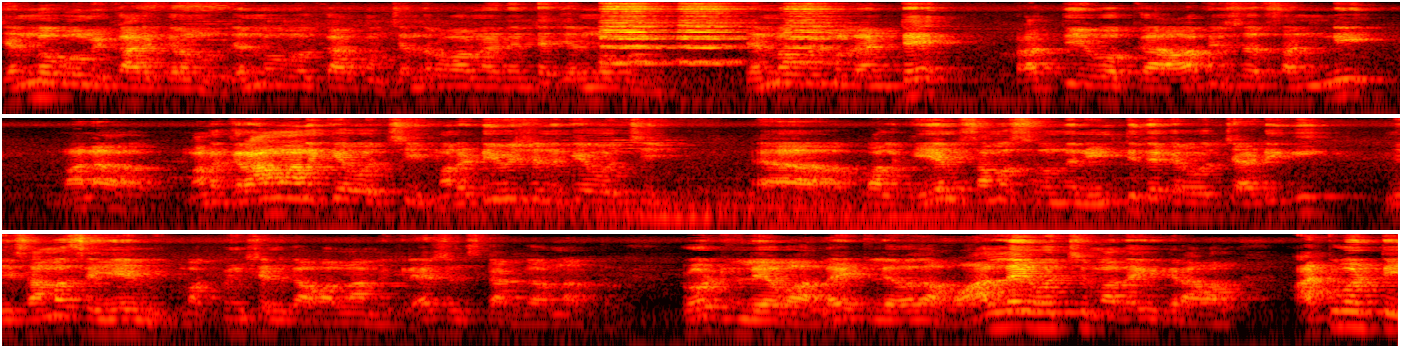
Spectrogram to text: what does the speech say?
జన్మభూమి కార్యక్రమం జన్మభూమి కార్యక్రమం చంద్రబాబు నాయుడు అంటే జన్మభూమి. జన్మభూములు అంటే ప్రతి ఒక్క ఆఫీసర్స్ అన్నీ మన మన గ్రామానికే వచ్చి మన డివిజన్కే వచ్చి వాళ్ళకి ఏం సమస్య ఉందని ఇంటి దగ్గర వచ్చి అడిగి మీ సమస్య ఏమి? మాకు పెన్షన్ కావాలన్నా మీకు రేషన్స్ కార్డు కావాలన్నా రోడ్లు లేవా లైట్లు లేవా వాళ్ళే వచ్చి మా దగ్గరికి రావాలి. అటువంటి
